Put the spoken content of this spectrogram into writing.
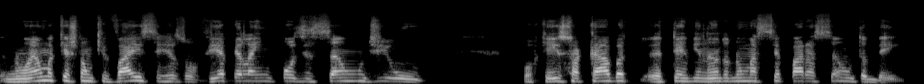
não é uma questão que vai se resolver pela imposição de um, porque isso acaba eh, terminando numa separação também.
